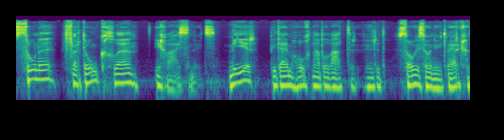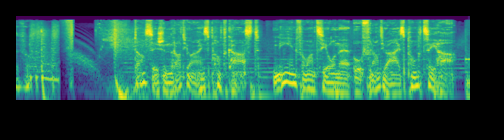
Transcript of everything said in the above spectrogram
Sonne verdunkeln, ich weiß nicht. Wir bei diesem Hochnebelwetter würden sowieso nichts merken davon. Das ist ein Radio 1 Podcast. Mehr Informationen auf radio1.ch.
